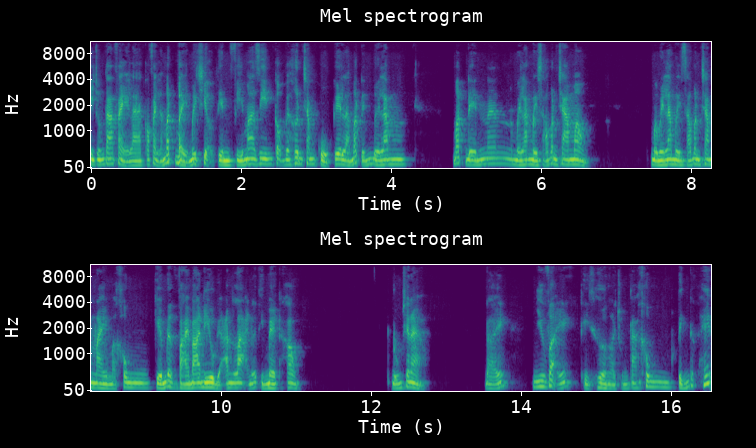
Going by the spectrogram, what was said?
Thì chúng ta phải là, có phải là mất 70 triệu tiền phí margin cộng với hơn trăm củ kia là mất đến 15 mất đến ờ, 15 16 phần trăm không? 15 16 phần trăm này mà không kiếm được vài ba deal để ăn lại nữa thì mệt không? Đúng chưa nào. Đấy như vậy thì thường là chúng ta không tính được hết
